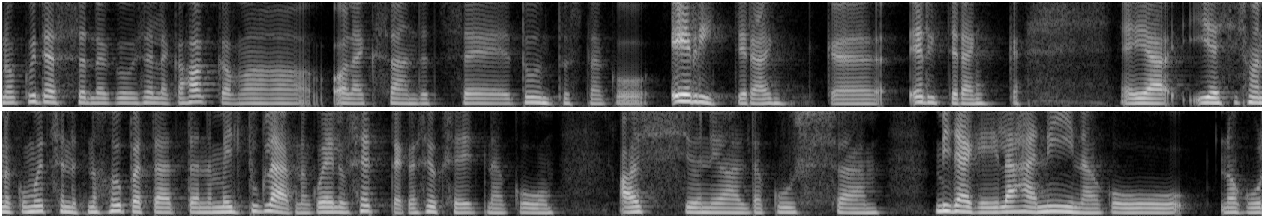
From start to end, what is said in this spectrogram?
noh, kuidas sa nagu sellega hakkama oleks saanud, et see tundus nagu eriti ränk, eriti ränk ja, ja siis ma nagu mõtlesin, et noh, õpetajatena meil tuleb nagu elus ette ka siukseid nagu asju nii-öelda, kus äh, midagi ei lähe nii nagu, nagu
